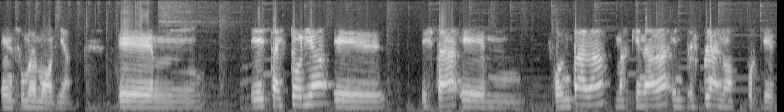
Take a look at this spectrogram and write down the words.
en su memoria. Em, esta historia eh, está em, contada más que nada en tres planos, porque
